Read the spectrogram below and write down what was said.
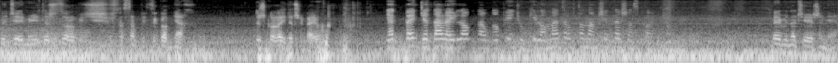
Będziemy mieli też co robić w następnych tygodniach, gdyż kolejne czekają. Jak będzie dalej lockdown do 5 km, to nam się kesze skończą. Miejmy nadzieję, że nie.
